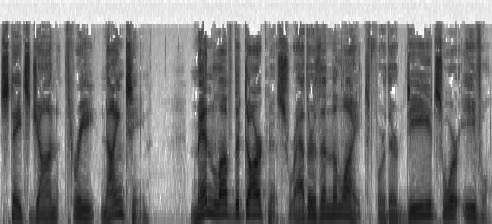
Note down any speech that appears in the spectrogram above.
States John 3:19. Men love the darkness rather than the light, for their deeds were evil.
